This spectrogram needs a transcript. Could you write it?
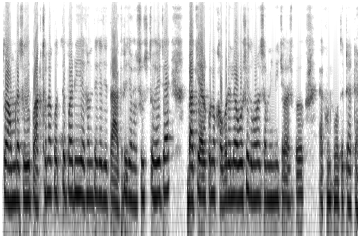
তো আমরা শুধু প্রার্থনা করতে পারি এখান থেকে যে তাড়াতাড়ি যেন সুস্থ হয়ে যায়। বাকি আর কোনো খবর এলে অবশ্যই তোমাদের সামনে নিয়ে চলে আসব। এখন মতো টাটা।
